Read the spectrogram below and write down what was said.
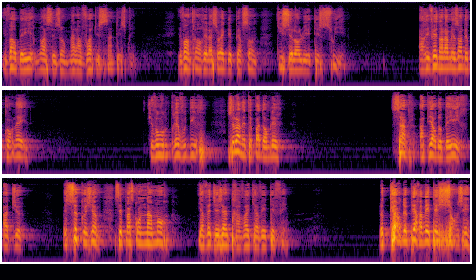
Il va obéir non à ces hommes, mais à la voix du Saint-Esprit. Il va entrer en relation avec des personnes qui, selon lui, étaient souillées. Arrivé dans la maison de Corneille, je voudrais vous dire, cela n'était pas d'emblée simple à Pierre d'obéir à Dieu. Mais ce que j'aime, c'est parce qu'en amont, il y avait déjà un travail qui avait été fait. Le cœur de Pierre avait été changé.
